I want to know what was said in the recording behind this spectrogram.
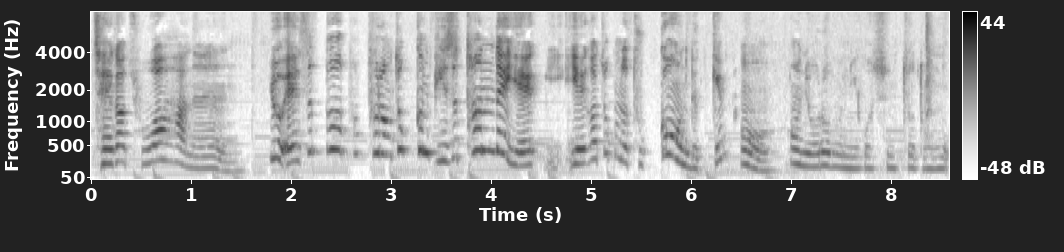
제가 좋아하는 이 에스쁘 퍼프랑 조금 비슷한데 얘, 얘가 조금 더 두꺼운 느낌? 어. 아니 여러분 이거 진짜 너무...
